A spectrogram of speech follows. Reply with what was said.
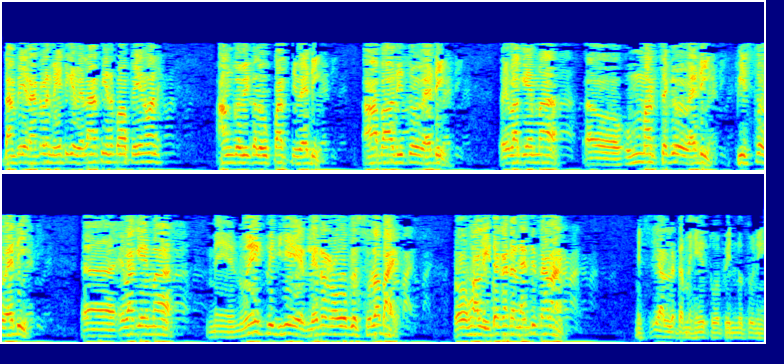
දැන් මේ රටවල මේ ටික වෙලා තියෙන බව පේනවනේ. අංග විකල උපත්ති වැඩි. ආබාධිතෝ වැඩි. ඒ වගේම උම්මත්තකෝ වැඩි. පිස්ස වැඩි. ඒ වගේම මේ නොඑක් විදිහේ ලෙඩ රෝග සුලභයි. රෝහල් ඉඩකඩ නැති තරම්. මේ සියල්ලටම හේතුව පින්නතුනි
